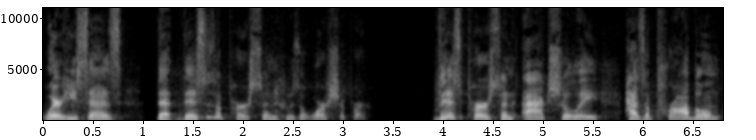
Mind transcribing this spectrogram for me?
where he says that this is a person who's a worshiper. This person actually has a problem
